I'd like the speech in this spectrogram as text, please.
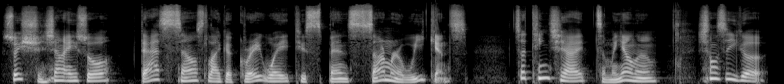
所以选项 A 说，That sounds like a great way to spend summer weekends。这听起来怎么样呢？像是一个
